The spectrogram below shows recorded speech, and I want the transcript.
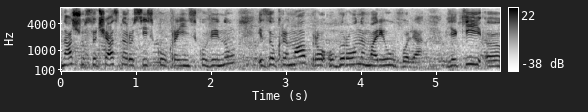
нашу сучасну російсько-українську війну, і, зокрема, про оборону Маріуполя, в якій е,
